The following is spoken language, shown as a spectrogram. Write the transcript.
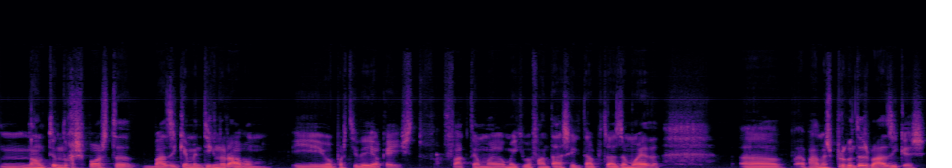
não tendo resposta, basicamente ignoravam-me. E eu a partir daí, ok, isto de facto é uma, uma equipa fantástica que está por trás da moeda, Uh, mas perguntas básicas.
